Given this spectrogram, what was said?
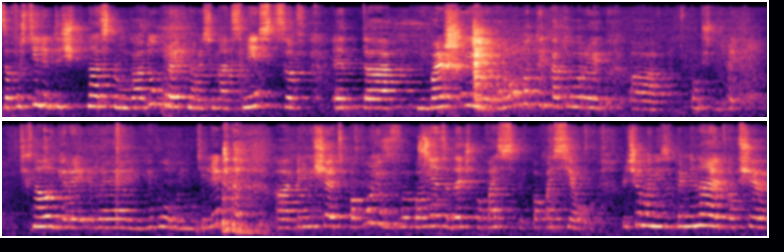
запустили в 2015 году, проект на 18 месяцев. Это небольшие роботы, которые а, с помощью технологии роевого интеллекта а, перемещаются по полю, выполняют задачи по, пос, по посеву. Причем они запоминают вообще,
